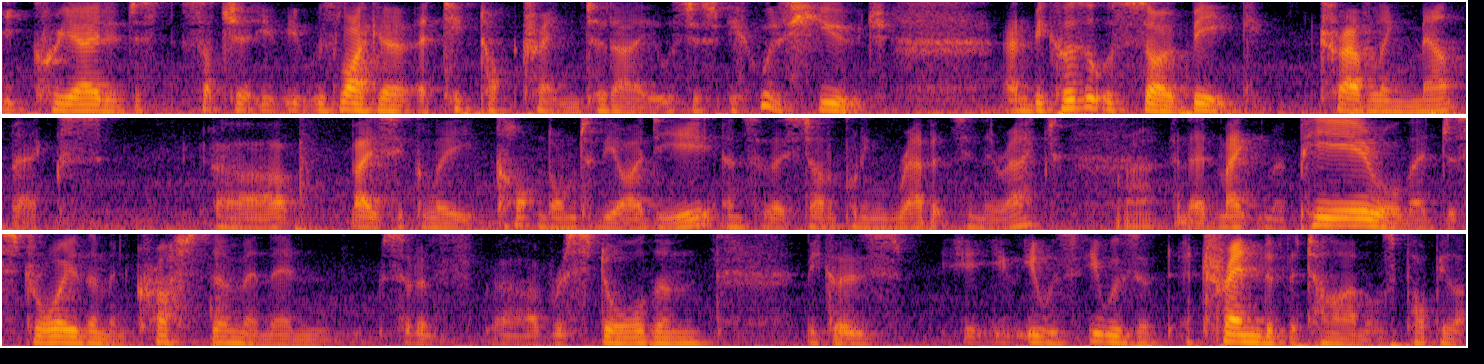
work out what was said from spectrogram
it created just such a it, it was like a, a TikTok trend today. It was just it was huge, and because it was so big, traveling mountebanks uh, basically cottoned onto the idea, and so they started putting rabbits in their act, Right. and they'd make them appear, or they'd destroy them and crush them, and then sort of uh, restore them, because it, it was it was a, a trend of the time. It was popular,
